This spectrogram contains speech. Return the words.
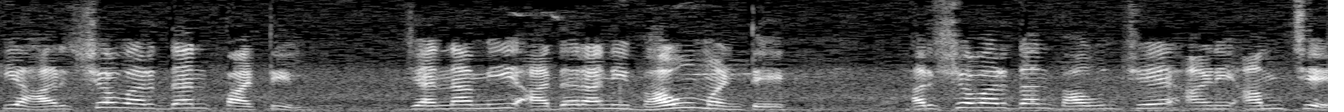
की हर्षवर्धन पाटील ज्यांना मी आदराने भाऊ म्हणते हर्षवर्धन भाऊंचे आणि आमचे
